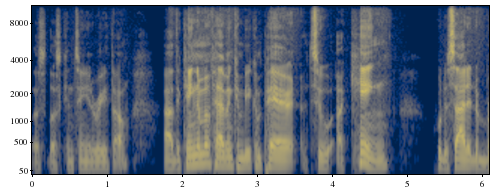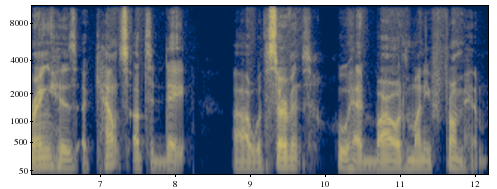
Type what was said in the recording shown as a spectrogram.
Let's let's continue to read though. Uh, the kingdom of heaven can be compared to a king who decided to bring his accounts up to date uh, with servants who had borrowed money from him.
